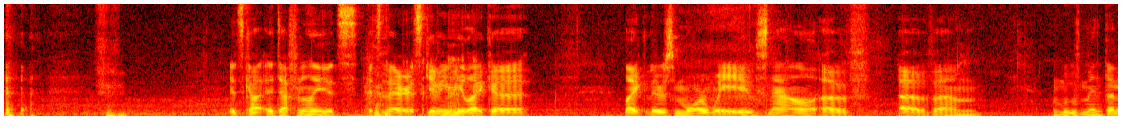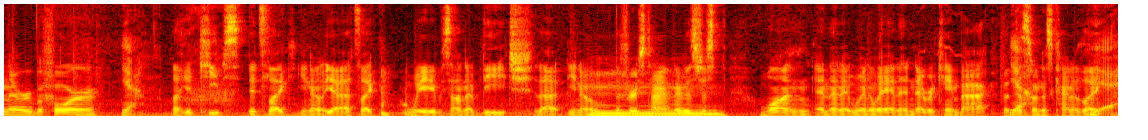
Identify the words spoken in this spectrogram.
it's got it definitely it's it's there. It's giving me like a like there's more waves now of of um movement than there were before. Yeah. Like it keeps it's like, you know, yeah, it's like waves on a beach that, you know, the first time there was just one and then it went away and then never came back. But this one is kind of like yeah.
